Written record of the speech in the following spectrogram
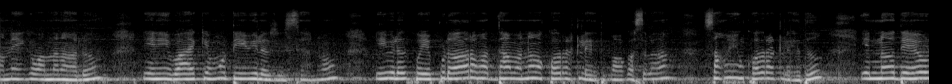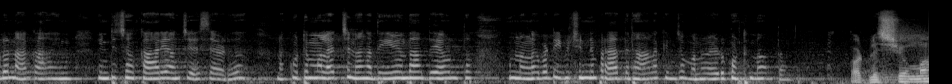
అన్నయ్యకి వందనాలు. నేను ఈ వాక్యము టీవీలో చూశాను. టీవీలో పోయి ఎప్పుడు ఆరం వద్దామన్నా కుదరట్లేదు మాకు అసలు. సమయం కుదరట్లేదు. ఎన్నో దేవుడు నాకు ఇంటి కార్యం చేశాడు. నా కుటుంబాలు వచ్చినాక దేవుని దేవునితో ఉన్నాం కాబట్టి ఇవి చిన్న ప్రార్థన ఆలకించమని వేడుకుంటున్నాను తండ్రి గాడ్ బ్లెస్ యూ అమ్మా.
